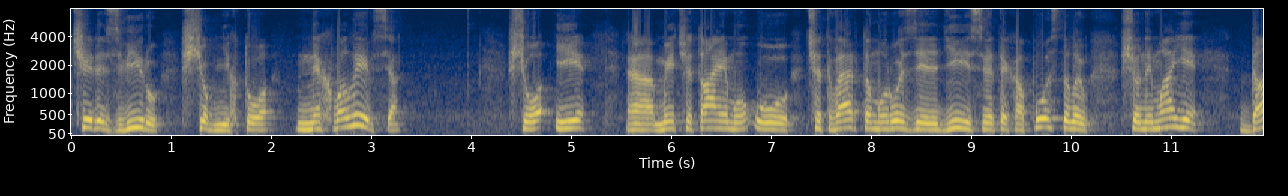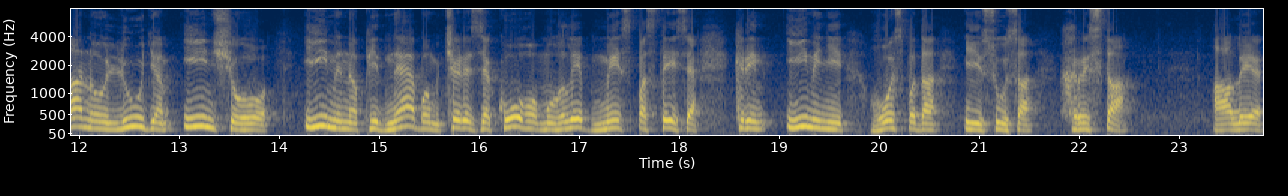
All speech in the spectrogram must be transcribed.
через віру, щоб ніхто не хвалився. Що і е, ми читаємо у четвертому розділі дії святих апостолів, що немає даного людям іншого іменно під небом, через якого могли б ми спастися, крім імені Господа Ісуса Христа. Але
